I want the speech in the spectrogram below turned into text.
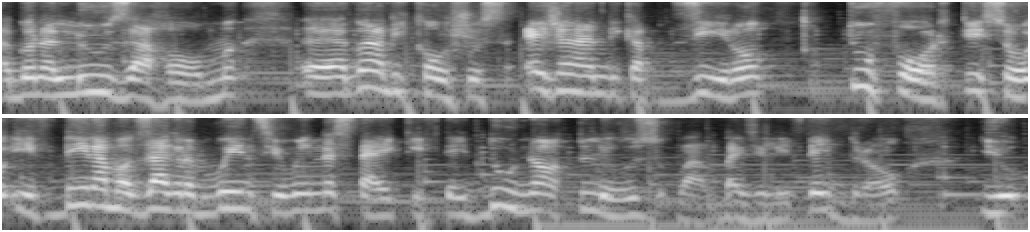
are gonna lose at home. I'm gonna be cautious. Asian handicap zero. 240. So if Dinamo Zagreb wins, you win the stake. If they do not lose, well, basically, if they draw, you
